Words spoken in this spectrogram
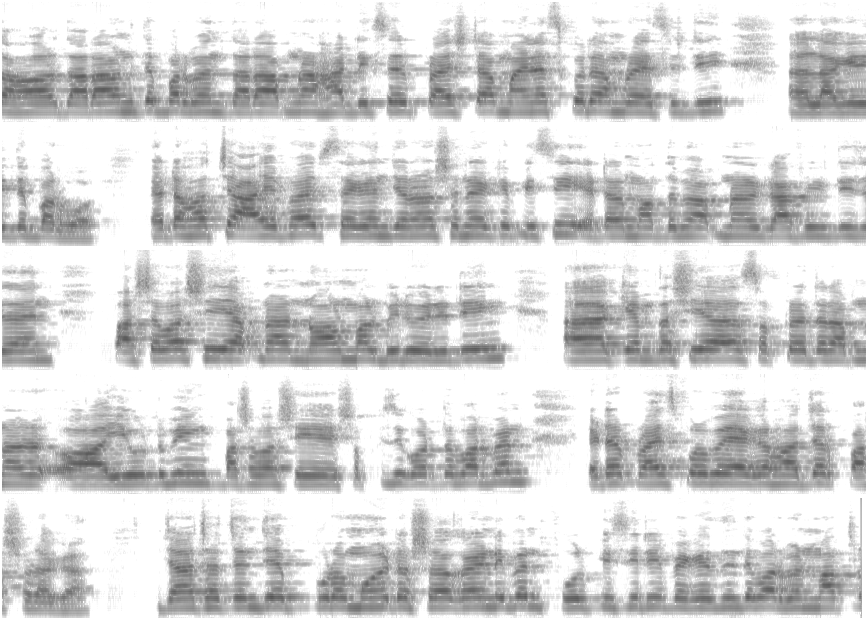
তাহলে তারাও নিতে পারবেন, তারা আপনার হার্ড ডিস্কের প্রাইসটা মাইনাস করে আমরা এসএসডি লাগিয়ে দিতে পারব। এটা হচ্ছে আই ফাইভ সেকেন্ড জেনারেশনের একটি পিসি এটার মাধ্যমে আপনার গ্রাফিক্স ডিজাইন পাশাপাশি আপনার normal video editing Camtasia software দ্বারা আপনার ইউটিউবিং পাশাপাশি সব কিছু করতে পারবেন। এটার প্রাইস পড়বে এগারো হাজার পাঁচশো টাকা। যারা চাচ্ছেন যে পুরো মনিটর সহকারে নেবেন ফুল পিসিটি প্যাকেজ নিতে পারবেন মাত্র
